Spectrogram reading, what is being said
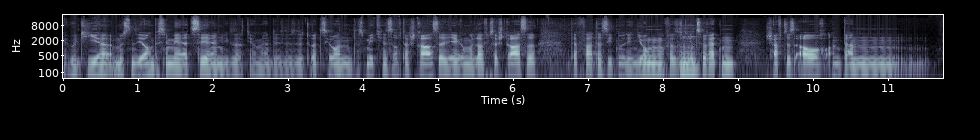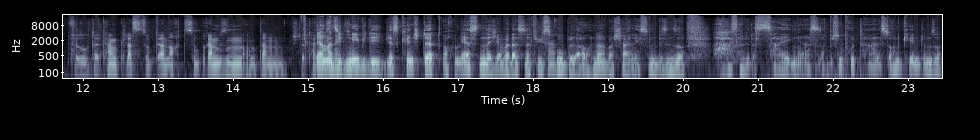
Ja gut, hier müssen sie auch ein bisschen mehr erzählen. Wie gesagt, die haben ja diese Situation, das Mädchen ist auf der Straße, der Junge läuft zur Straße, der Vater sieht nur den Jungen, versucht Mhm. ihn zu retten, schafft es auch und dann versucht der Tanklastzug da noch zu bremsen und dann stirbt halt ja, man sieht Mädchen. nie, wie die, das Kind stirbt, auch im ersten nicht, aber das ist natürlich Skrupel auch, ne? Wahrscheinlich. So ein bisschen so, ah, sollen wir das zeigen? Das ist auch ein bisschen brutal, ist doch ein Kind und so.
